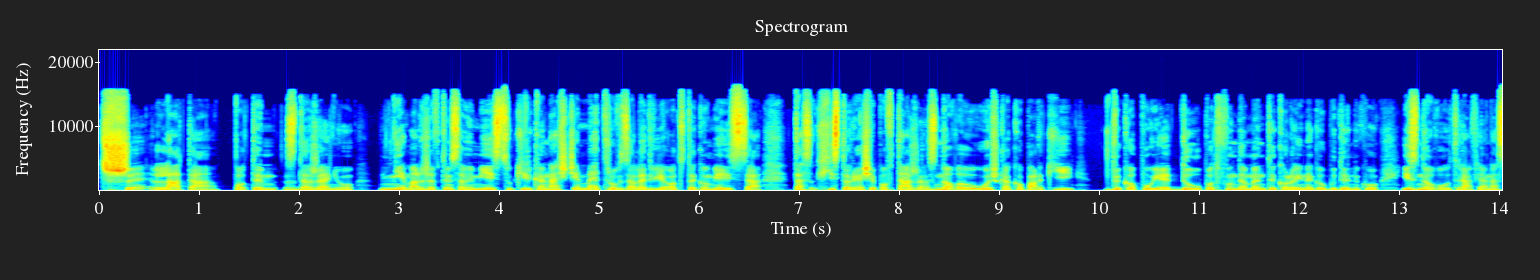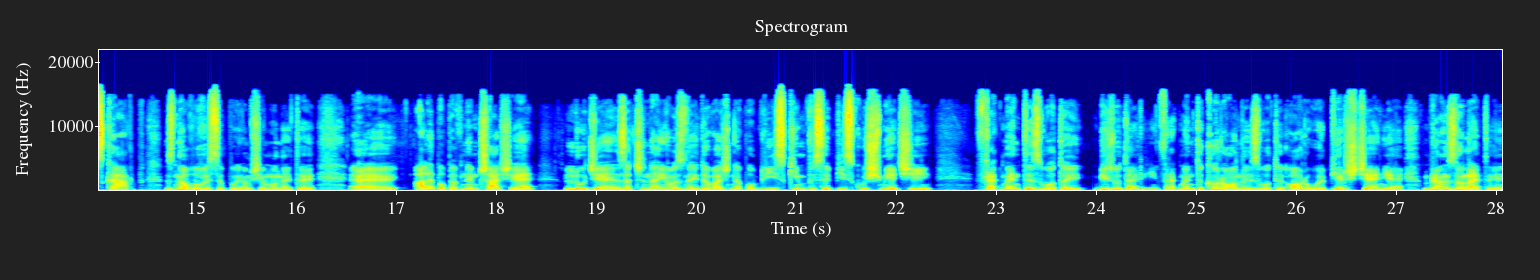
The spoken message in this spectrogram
trzy lata po tym zdarzeniu, niemalże w tym samym miejscu, kilkanaście metrów zaledwie od tego miejsca, ta historia się powtarza. Znowu łyżka koparki wykopuje dół pod fundamenty kolejnego budynku i znowu trafia na skarb. Znowu wysypują się monety, e, ale po pewnym czasie ludzie zaczynają znajdować na pobliskim wysypisku śmieci fragmenty złotej biżuterii, fragmenty korony, złote orły, pierścienie, bransolety.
